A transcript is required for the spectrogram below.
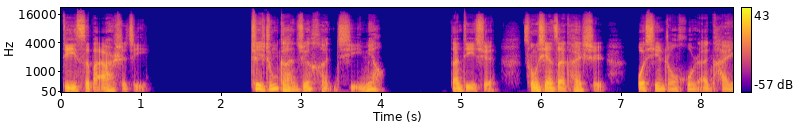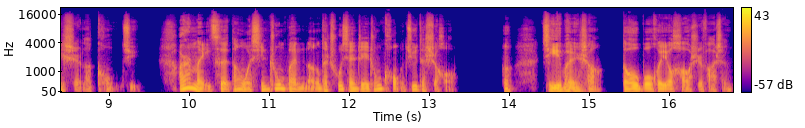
第四百二十集，这种感觉很奇妙，但的确，从现在开始，我心中忽然开始了恐惧。而每次当我心中本能的出现这种恐惧的时候，哼，基本上都不会有好事发生。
